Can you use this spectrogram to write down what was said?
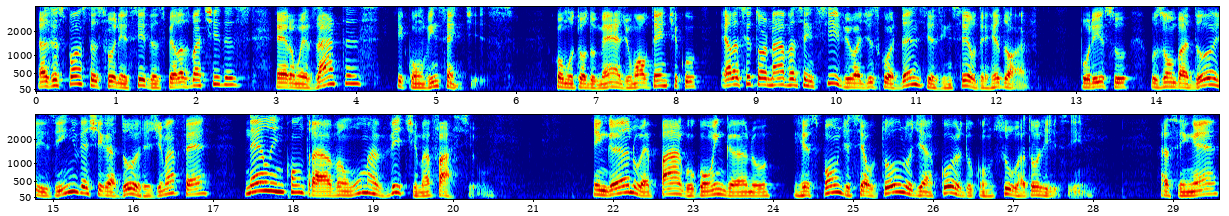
as respostas fornecidas pelas batidas eram exatas e convincentes. Como todo médium autêntico, ela se tornava sensível a discordâncias em seu derredor. Por isso, os zombadores e investigadores de má-fé nela encontravam uma vítima fácil. Engano é pago com engano e responde-se ao tolo de acordo com sua tolice. Assim é,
